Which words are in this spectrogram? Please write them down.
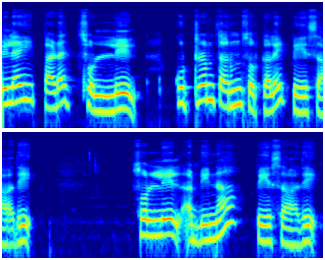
பிழைப்படச் சொல்லேல். குற்றம் தரும் சொற்களை பேசாதே. சொல்லேல் அப்படின்னா பேசாதே.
